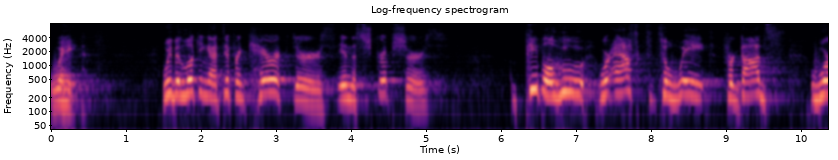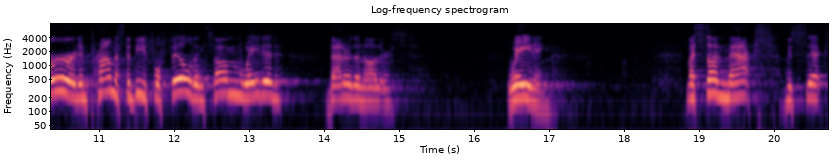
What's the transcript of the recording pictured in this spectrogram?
wait. We've been looking at different characters in the scriptures, people who were asked to wait for God's word and promise to be fulfilled, and some waited better than others. Waiting. My son Max, who's six,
